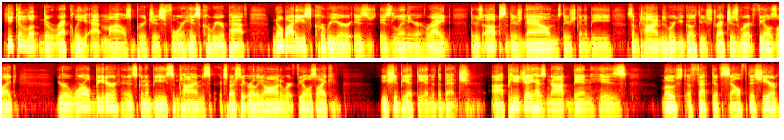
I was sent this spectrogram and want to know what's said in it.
He can look directly at Miles Bridges for his career path. Nobody's career is is linear, right? There's ups, there's downs. There's going to be some times where you go through stretches where it feels like you're a world beater, and it's going to be sometimes, especially early on, where it feels like you should be at the end of the bench. Uh, PJ has not been his most effective self this year,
